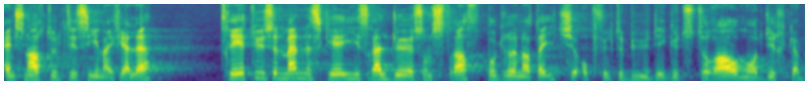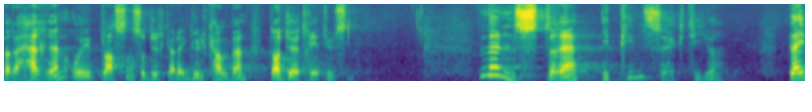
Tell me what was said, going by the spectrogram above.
En snartur til Sinai-fjellet. 3000 mennesker i Israel døde som straff pga. at de ikke oppfylte budet i Guds Torah om å dyrke bare Herren, og i plassen så dyrka de gullkalven. Da døde 3000. Mønsteret i pinsehøgtida ble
